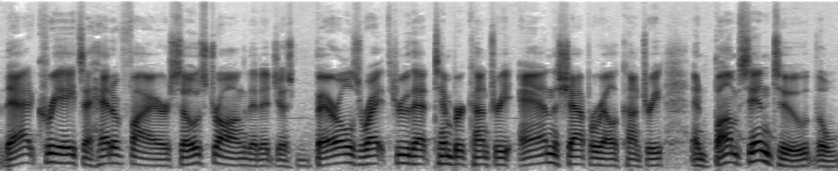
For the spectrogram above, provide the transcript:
that creates a head of fire so strong that it just barrels right through that timber country and the chaparral country and bumps into the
